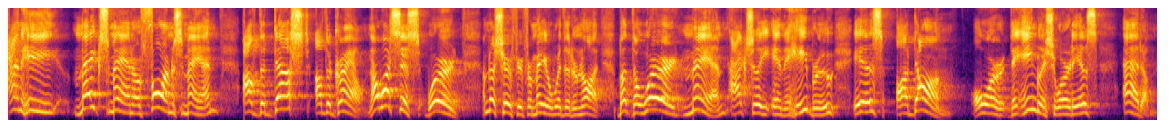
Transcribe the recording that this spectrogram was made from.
And he makes man or forms man of the dust of the ground. Now, what's this word? I'm not sure if you're familiar with it or not, but the word man, actually in Hebrew, is Adam, or the English word is Adam.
